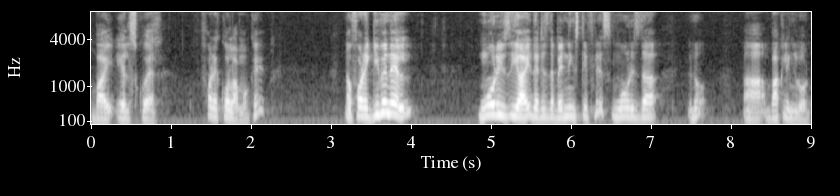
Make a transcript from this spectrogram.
by L square for a column. Okay. Now, for a given L more is E i that is the bending stiffness more is the you know uh, buckling load.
